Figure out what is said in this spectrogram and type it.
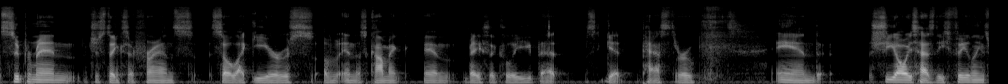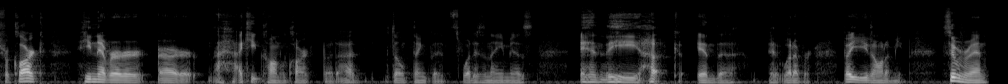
Superman just thinks they're friends. So like years of in this comic, and basically that get passed through, and she always has these feelings for Clark. He never, or I keep calling him Clark, but I don't think that's what his name is in the in the whatever. But you know what I mean, Superman,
